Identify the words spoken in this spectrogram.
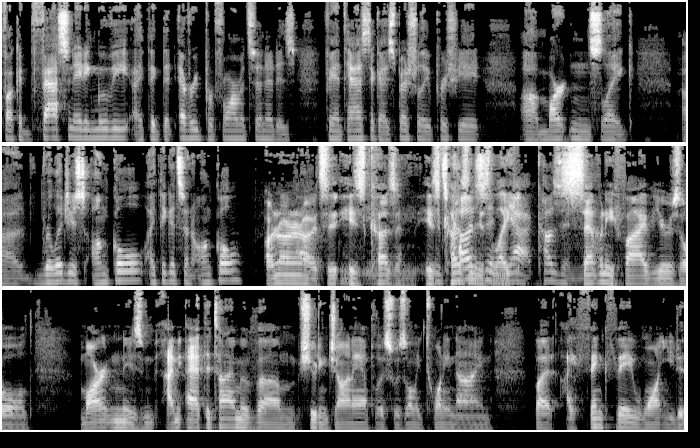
fucking fascinating movie. I think that every performance in it is fantastic. I especially appreciate uh, Martin's like uh, religious uncle. I think it's an uncle. Oh no, no, no! It's his cousin. His, His cousin, is like yeah, cousin, yeah. seventy-five years old. Martin is. I mean, at the time of um, shooting, John Amplas was only twenty-nine. But I think they want you to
